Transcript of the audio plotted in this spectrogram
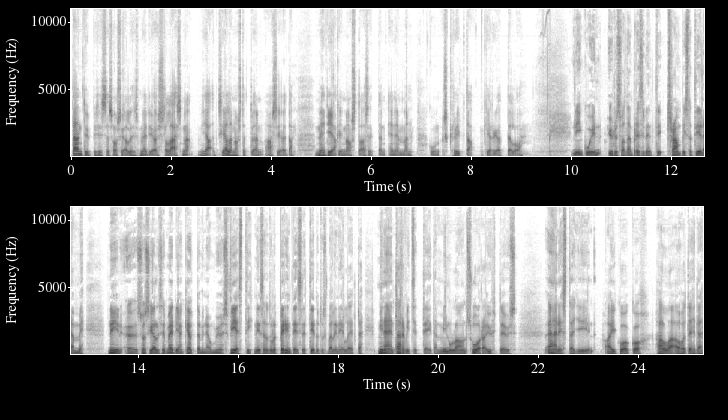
tämän tyyppisissä sosiaalisissa medioissa läsnä. Ja siellä nostettuja asioita mediakin nostaa sitten enemmän kuin skriptakirjoittelua. Niin kuin Yhdysvaltain presidentti Trumpista tiedämme, niin, sosiaalisen median käyttäminen on myös viesti niin sanotulle perinteiselle tiedotusvälineille, että minä en tarvitse teitä, minulla on suora yhteys äänestäjiin. Aikooko Halla-aho tehdä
